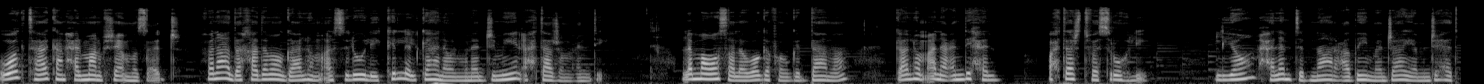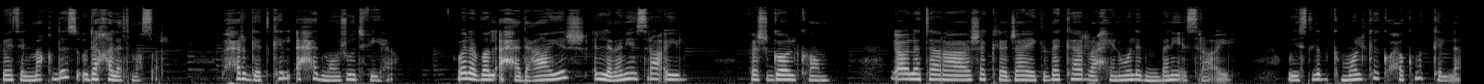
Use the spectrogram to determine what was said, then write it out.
ووقتها كان حلمان بشيء مزعج فنادى خدمه وقال لهم أرسلوا لي كل الكهنة والمنجمين أحتاجهم عندي. ولما وصلوا وقفوا قدامه قال لهم أنا عندي حلم وأحتاج تفسروه لي. اليوم حلمت بنار عظيمة جاية من جهة بيت المقدس ودخلت مصر وحرقت كل أحد موجود فيها ولا ظل أحد عايش إلا بني إسرائيل. فش قالوا ترى شكله جايك ذكر راح ينولد من بني إسرائيل ويسلبك ملكك وحكمك كله.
